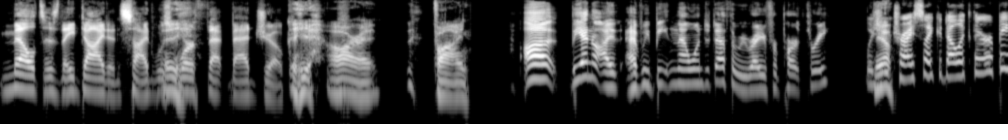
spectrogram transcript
melt as they died inside was Yeah. worth that bad joke. Yeah. All right. Fine. Uh, but yeah, no, I, have we beaten that one to death? Are we ready for part three? Would Yeah. you try psychedelic therapy?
